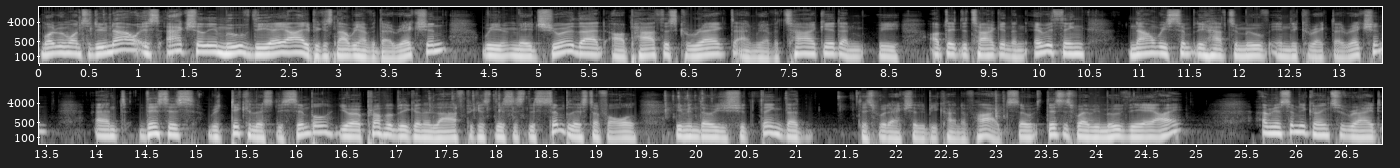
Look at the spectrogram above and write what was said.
What we want to do now is actually move the AI because now we have a direction. We made sure that our path is correct and we have a target and we update the target and everything. Now we simply have to move in the correct direction. And this is ridiculously simple. You're probably going to laugh because this is the simplest of all, even though you should think that this would actually be kind of hard. So this is where we move the AI. And we're simply going to write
